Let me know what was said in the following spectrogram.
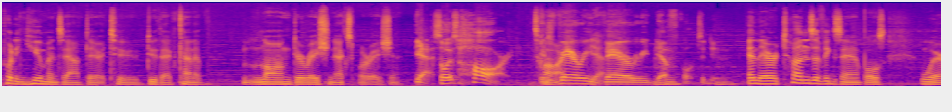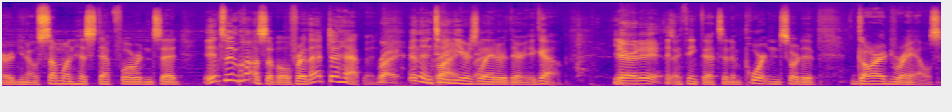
putting humans out there to do that kind of long duration exploration. Yeah, so it's hard. It's, it's very, yeah. very mm-hmm. difficult mm-hmm. to do. And there are tons of examples where, you know, someone has stepped forward and said, it's impossible for that to happen. Right. And then 10 right, years right. later, there you go. Yeah, there it is. I think that's an important sort of guardrails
